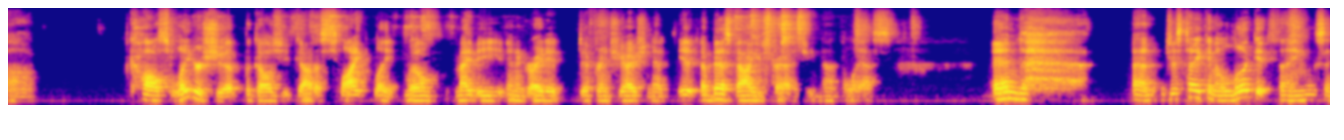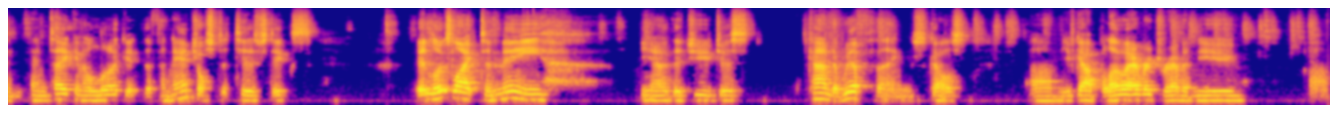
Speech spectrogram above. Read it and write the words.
uh, cost leadership because you've got a slightly, well, maybe integrated differentiation, a best value strategy nonetheless. And, and just taking a look at things and, and taking a look at the financial statistics, it looks like to me, you know, that you just kind of whiff things because um, you've got below average revenue, um,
